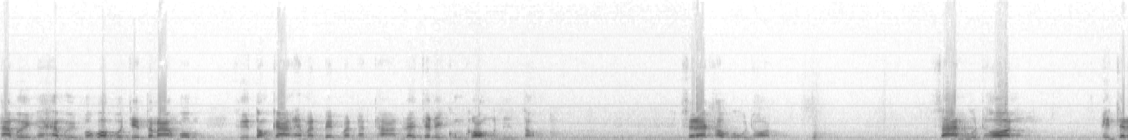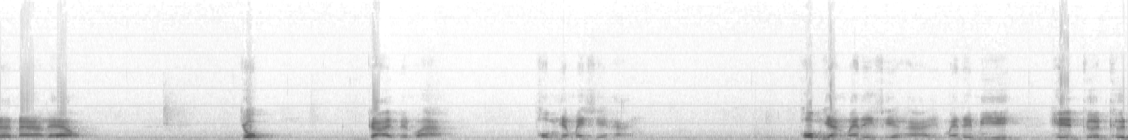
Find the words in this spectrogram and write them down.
ห้าหมื่นก็ห้าหมื่นเพราะว่าเจตนาของผม คือต้องการให้มันเป็นบรรทัดฐาน แล้วจะได้คุ้มครองคนอื่นต่อ เสร็จแล้วเขาก็อุทธรณ์ศาลอุทธรณ์พิจารณาแล้ว ยกกลายเป็นว่า ผมยังไม่เสียหาย ผมยังไม่ได้เสียหาย ไม่ได้มีเหตุเกิดขึ้น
